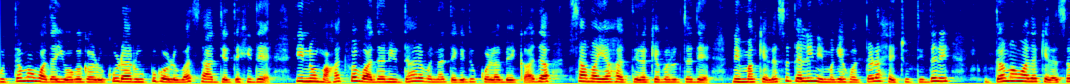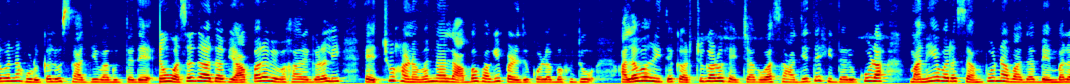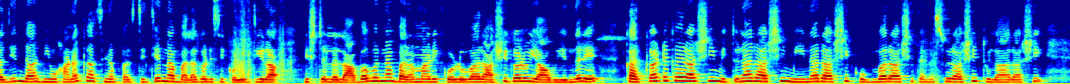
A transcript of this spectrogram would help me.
ಉತ್ತಮವಾದ ಯೋಗಗಳು ಕೂಡ ರೂಪುಗೊಳ್ಳುವ ಸಾಧ್ಯತೆ ಇದೆ. ಇನ್ನು ಮಹತ್ವವಾದ ನಿರ್ಧಾರವನ್ನು ತೆಗೆದುಕೊಳ್ಳಬೇಕಾದ ಸಮಯ ಹತ್ತಿರಕ್ಕೆ ಬರುತ್ತದೆ. ನಿಮ್ಮ ಕೆಲಸದಲ್ಲಿ ನಿಮಗೆ ಒತ್ತಡ ಹೆಚ್ಚುತ್ತಿದ್ದರೆ ಉತ್ತಮವಾದ ಕೆಲಸವನ್ನು ಹುಡುಕಲು ಸಾಧ್ಯವಾಗುತ್ತದೆ. ನೀವು ಹೊಸದಾದ ವ್ಯಾಪಾರ ವ್ಯವಹಾರಗಳಲ್ಲಿ ಹೆಚ್ಚು ಹಣವನ್ನು ಲಾಭವಾಗಿ ಪಡೆದುಕೊಳ್ಳಬಹುದು. ಹಲವು ರೀತಿಯ ಖರ್ಚುಗಳು ಹೆಚ್ಚಾಗುವ ಸಾಧ್ಯತೆ ಇದ್ದರೂ ಕೂಡ ಮನೆಯವರ ಸಂಪೂರ್ಣವಾದ ಬೆಂಬಲದಿಂದ ನೀವು ಹಣಕಾಸಿನ ಪರಿಸ್ಥಿತಿಯನ್ನು ಬಲಗೊಳಿಸಿಕೊಳ್ಳುತ್ತೀರಾ? ಇಷ್ಟೆಲ್ಲ ಲಾಭವನ್ನು ಬರಮಾಡಿಕೊಳ್ಳುವ ರಾಶಿಗಳು ಯಾವುವು ಎಂದರೆ ಕರ್ಕಾಟಕ ರಾಶಿ, ಮಿಥುನ ರಾಶಿ, ಮೀನ ರಾಶಿ, ಕುಂಭ ರಾಶಿ, ಧನಸ್ಸು ರಾಶಿ, ತುಲಾ ರಾಶಿ.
